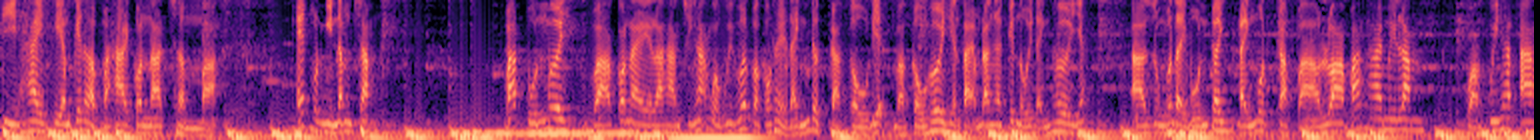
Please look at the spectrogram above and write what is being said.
kỳ hay khi em kết hợp mà hai con trầm uh, S1500 bát 40 và con này là hàng chính hãng của WeWork và có thể đánh được cả cầu điện và cầu hơi. Hiện tại em đang à, kết nối đánh hơi nhé. À, dùng con đẩy 4 kênh đánh một cặp à, loa bát 25 của QHA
